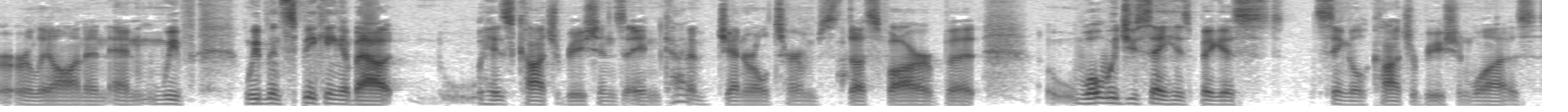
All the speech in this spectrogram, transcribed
early on, and, and we've we've been speaking about his contributions in kind of general terms thus far, but what would you say his biggest single contribution was?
